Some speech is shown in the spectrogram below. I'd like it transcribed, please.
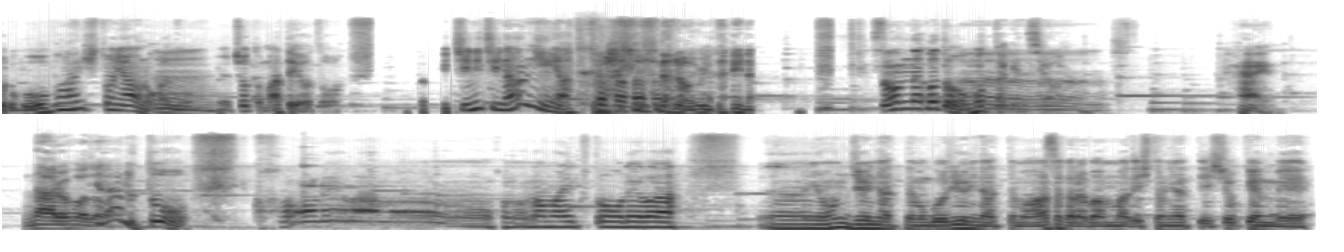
これ5倍人に会うのかと。うんちょっと待てよと。1日何人会ったらいいんだろうみたいな。そんなことを思ったわけですよ。うんはい。なるほどって。なると、これはもう、このまま行くと俺は、うん、40になっても50になっても朝から晩まで人に会って一生懸命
